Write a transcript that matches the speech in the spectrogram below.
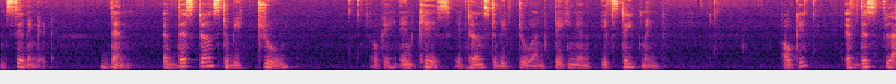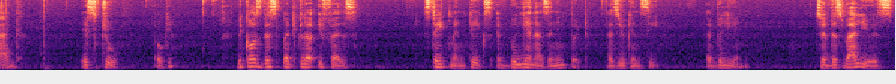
I'm saving it. Then if this turns to be true okay? In case it turns to be true I'm taking an if statement. Okay? If this flag is true. Okay? Because this particular if else statement takes a boolean as an input as you can see. A boolean so if this value is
